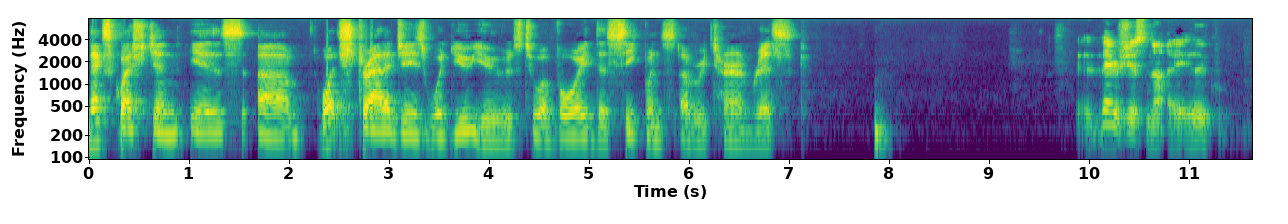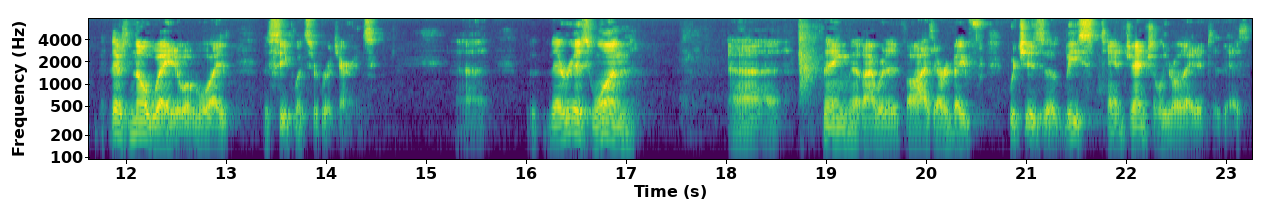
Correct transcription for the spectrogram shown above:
Next question is, um, what strategies would you use to avoid the sequence of return risk? There's just no, there's no way to avoid the sequence of returns. Uh, there is one uh, thing that I would advise everybody, which is at least tangentially related to this,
